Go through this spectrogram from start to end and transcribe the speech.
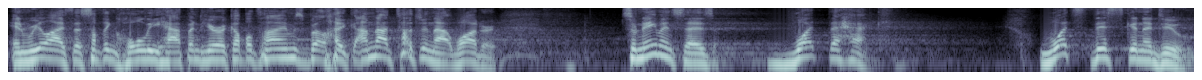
and realize that something holy happened here a couple times, but like, I'm not touching that water. So Naaman says, What the heck? What's this going to do?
